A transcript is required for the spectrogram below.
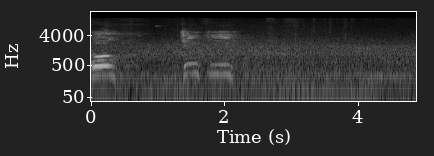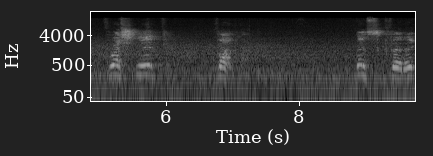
To dzięki właśnie Wam ten skwerek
